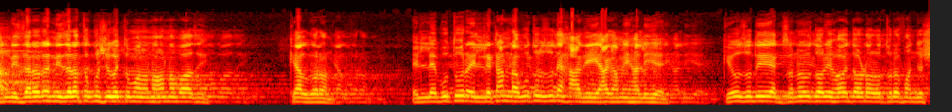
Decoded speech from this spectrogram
আর নিজেরা নিজেরা তো খুশি করতে মনে হন বাজি। খেয়াল করুন। এল্লে বুতুর এল্লে ঠান্ডা বুতুর যদি হাগি আগামী হালিয়ে কেউ যদি একজনের দরি হয় দড় তোর পঞ্চাশ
